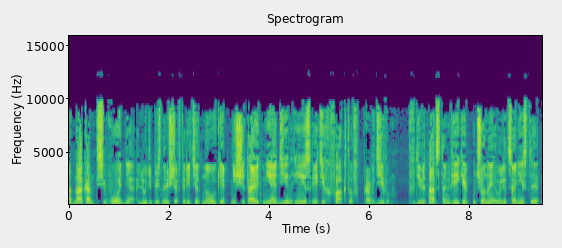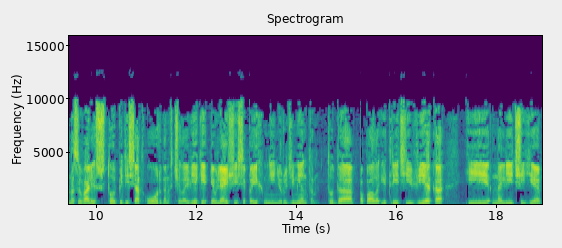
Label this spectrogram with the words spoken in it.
Однако сегодня люди, признающие авторитет науки, не считают ни один из этих фактов правдивым. В XIX веке ученые-эволюционисты называли 150 органов в человеке, являющиеся, по их мнению, рудиментом. Туда попало и третье века, и наличие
